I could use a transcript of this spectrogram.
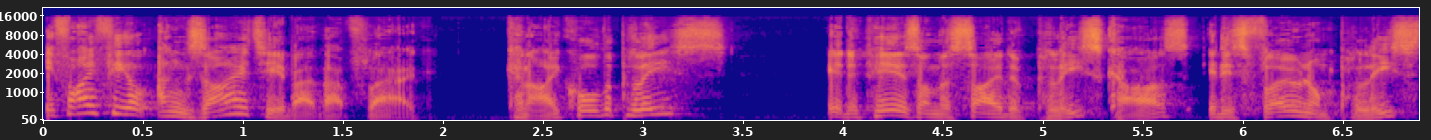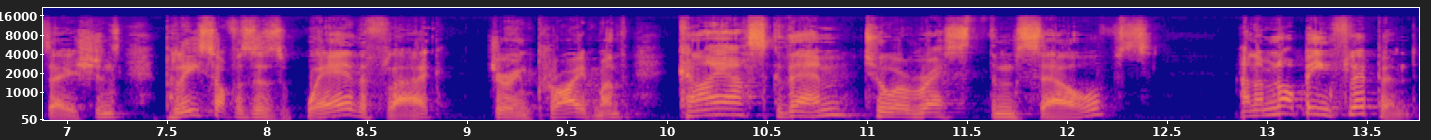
if I feel anxiety about that flag, can I call the police? It appears on the side of police cars. It is flown on police stations. Police officers wear the flag during Pride Month. Can I ask them to arrest themselves? And I'm not being flippant.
